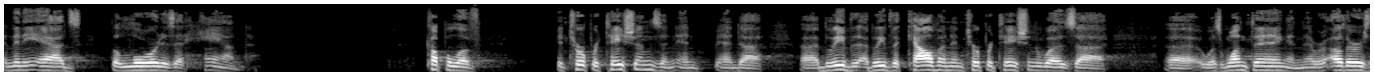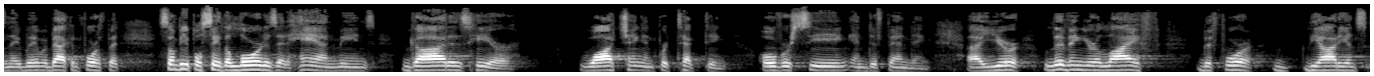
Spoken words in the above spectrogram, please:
And then he adds, the Lord is at hand. Couple of interpretations, and, and, and uh, I, believe, I believe the Calvin interpretation was, uh, uh, was one thing, and there were others, and they went back and forth. But some people say the Lord is at hand means God is here, watching and protecting, overseeing and defending. Uh, you're living your life before the audience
